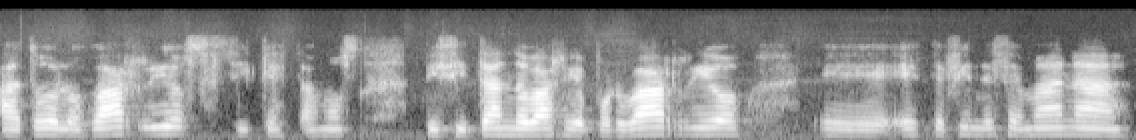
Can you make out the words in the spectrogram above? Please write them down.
a, todos los barrios, así que estamos visitando barrio por barrio. Eh, este fin de semana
